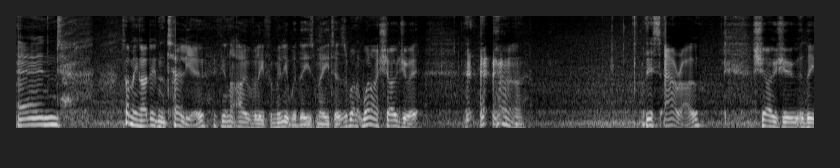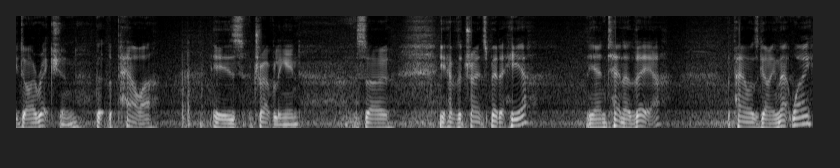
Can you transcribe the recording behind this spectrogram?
and Something I didn't tell you, if you're not overly familiar with these meters, when, when I showed you it, this arrow shows you the direction that the power is travelling in. So you have the transmitter here, the antenna there, the power's going that way,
